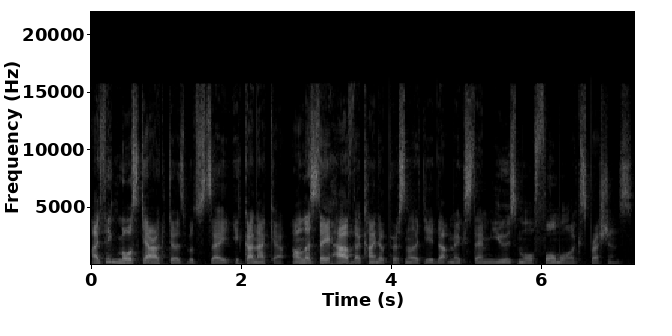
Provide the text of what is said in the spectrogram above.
I think most characters would say ikanaka unless they have that kind of personality that makes them use more formal expressions.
